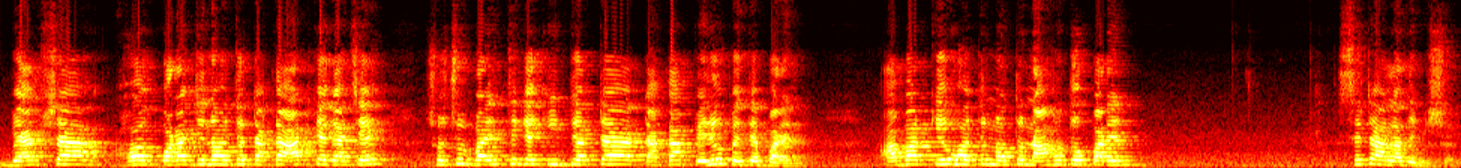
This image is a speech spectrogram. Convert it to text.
ব্যবসা করার জন্য হয়তো টাকা আটকে গেছে, শ্বশুর বাড়ির থেকে কিন্তু একটা টাকা পেলেও পেতে পারেন। আবার কেউ হয়তো নত না হতেও পারেন। সেটা আলাদা বিষয়।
